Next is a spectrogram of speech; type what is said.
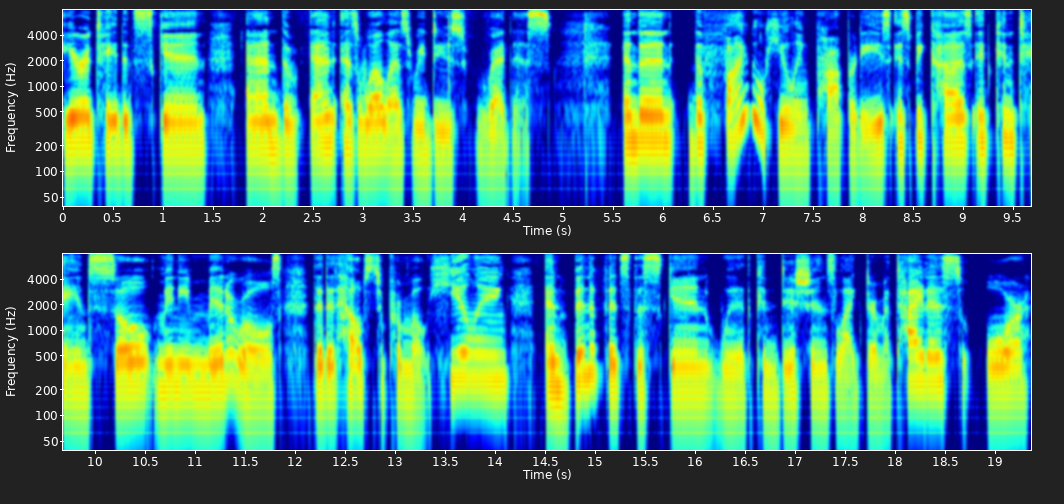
irritated skin and the and as well as reduce redness. And then the final healing properties is because it contains so many minerals that it helps to promote healing and benefits the skin with conditions like dermatitis or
